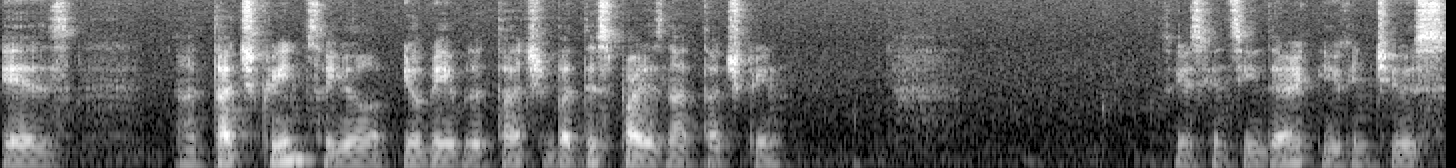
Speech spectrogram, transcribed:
is a touchscreen so you'll you'll be able to touch but this part is not touchscreen. So you guys can see there you can choose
